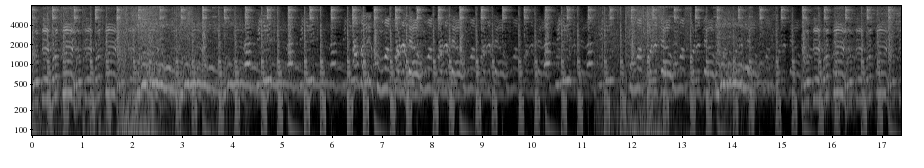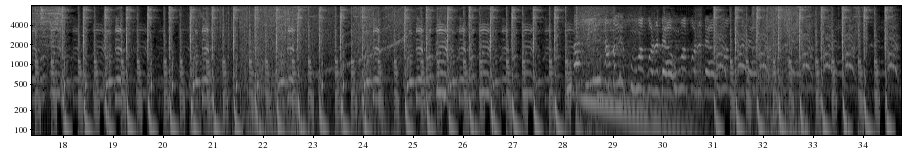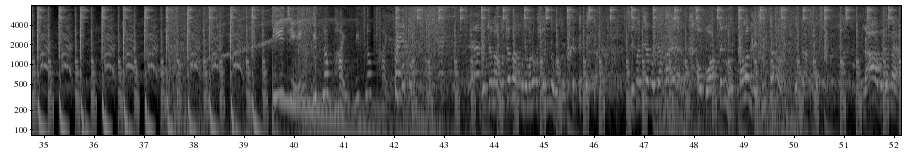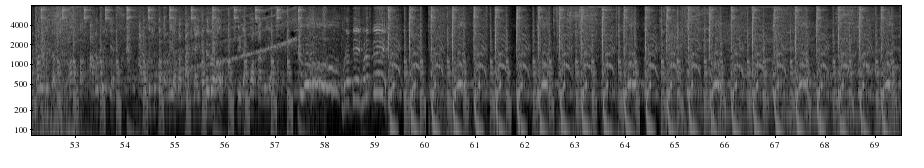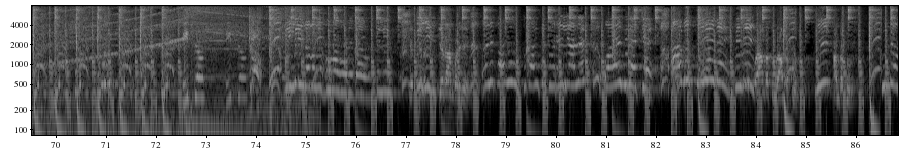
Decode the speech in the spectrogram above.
Murupi, Murupi. বিপ্লব ভাই বিপ্লব ভাই। বুঝছে না বুঝছে না, উনি মনে করছেন এমনি হুজুর। এটা দিয়ে বললে তাই ও গোয়ার থেকে হুইচালা নেই, চিন্তা কর। না বললে তাই মনে করতাম আরও কইছি, আরও কিছু কথা লইয়া যান বাই যাইবে যখন কথা লইয়া মুরব্বি মুরব্বি! விப்ளவ் விப்ளவ் పిల్లి దవని గుమ కొడదా పిల్లి పిల్లి கேடாம் பழகி అలా పారు కుమార్కి దొరియాల వాయిస్ రచ్చే ఆమె తీయనే పిల్లి ஆம்பத்தூள் ஆம்பத்தூள் ஆம்பத்தூల్ కుందా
